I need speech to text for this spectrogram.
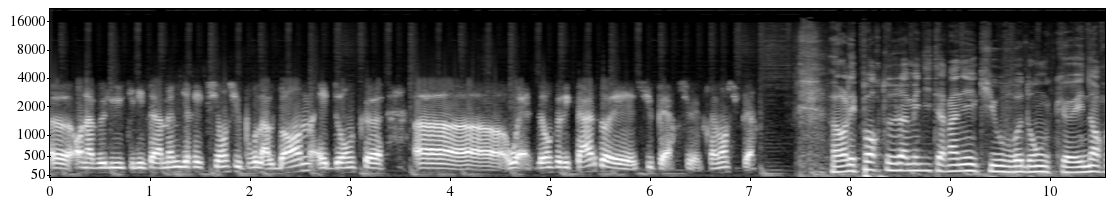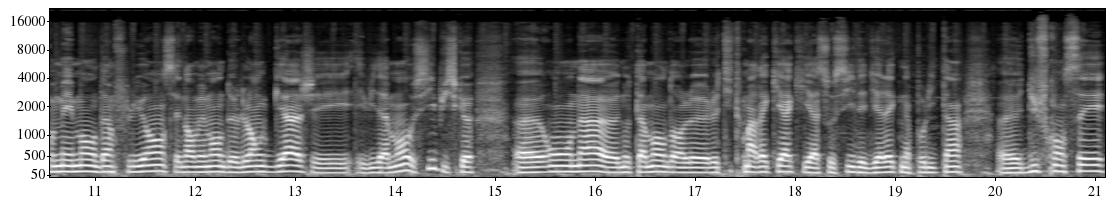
euh, on a voulu utiliser la même direction aussi pour l'album et donc ouais donc Ricardo est super, c'est vraiment super. Alors les portes de la Méditerranée qui ouvrent donc euh, énormément d'influences, énormément de langage et évidemment aussi puisque euh, on a euh, notamment dans le, titre Marekia qui associe des dialectes napolitains du français,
